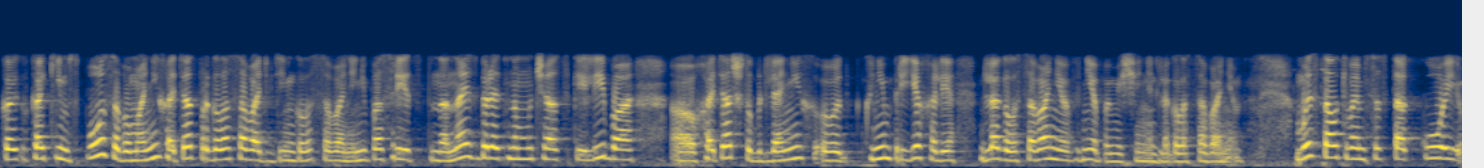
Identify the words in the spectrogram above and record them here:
каким способом они хотят проголосовать в день голосования непосредственно на избирательном участке, либо э, хотят, чтобы для них, к ним приехали для голосования вне помещения для голосования. Мы сталкиваемся с такой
